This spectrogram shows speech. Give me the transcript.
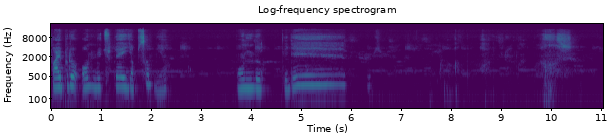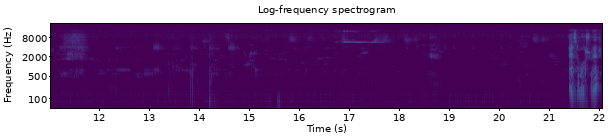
Piper'ı 10 rütbe yapsam mı ya? 10 rütbede... Neyse boş ver.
